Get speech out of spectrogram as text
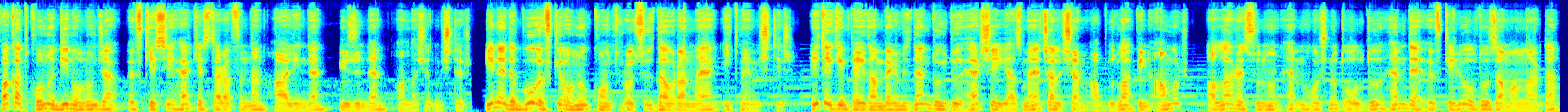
Fakat konu din olunca öfkesi herkes tarafından halinden, yüzünden anlaşılmıştır. Yine de bu öfke onu kontrolsüz davranmaya itmemiştir. Nitekim peygamberimizden duyduğu her şeyi yazmaya çalışan Abdullah bin Amr, Allah Resulü'nün hem hoşnut olduğu hem de öfkeli olduğu zamanlarda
